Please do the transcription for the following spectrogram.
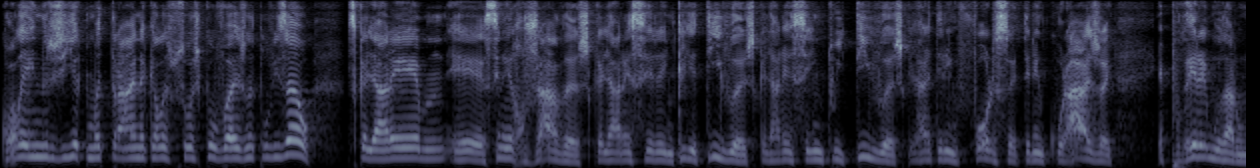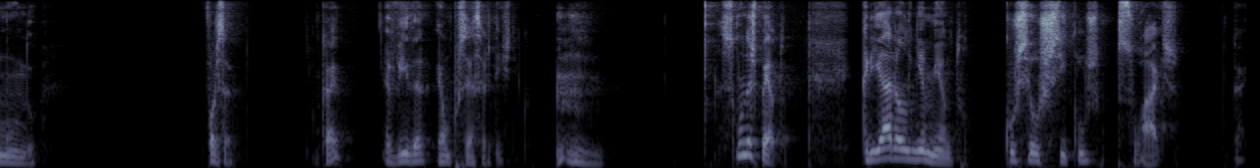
qual é a energia que me atrai naquelas pessoas que eu vejo na televisão? Se calhar é, é serem arrojadas, se calhar é serem criativas, se calhar é serem intuitivas, se calhar é terem força, é terem coragem, é poderem mudar o mundo. Força, ok? A vida é um processo artístico. Segundo aspecto, criar alinhamento com os seus ciclos pessoais. Okay?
